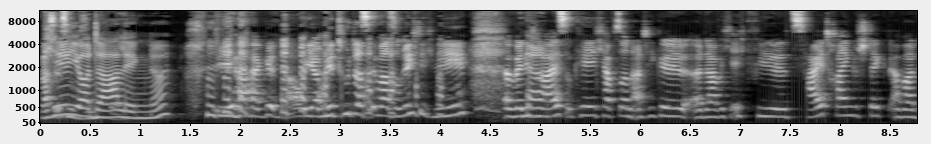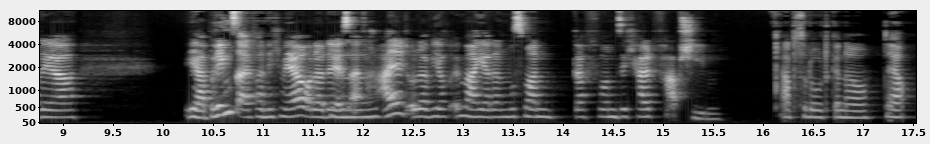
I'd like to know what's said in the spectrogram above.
was Kill your darling, ne? Ja, genau. Ja, mir tut das immer so richtig weh, äh, wenn ich ja. weiß, okay, ich habe so einen Artikel, äh, da habe ich echt viel Zeit reingesteckt, aber der ja bringt's einfach nicht mehr oder der mhm. ist einfach alt oder wie auch immer. Ja, dann muss man davon sich halt verabschieden. Absolut, genau. Ja.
